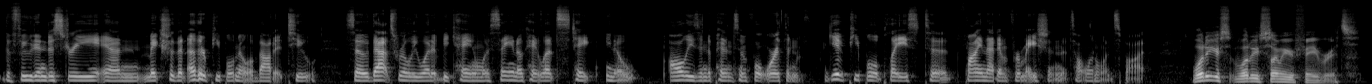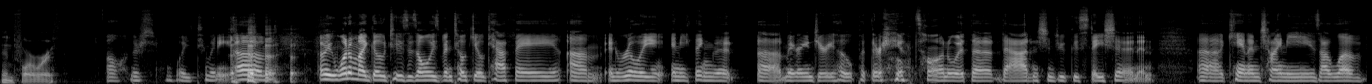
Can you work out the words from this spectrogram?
the food industry and make sure that other people know about it too. So that's really what it became was saying, okay, let's take, you know, all these independents in Fort Worth and give people a place to find that information that's all in one spot. What are your What are some of your favorites in Fort Worth? Oh, there's way too many. Um, I mean, one of my go-tos has always been Tokyo Cafe, um, and really anything that uh, Mary and Jerry Hope put their hands on with uh, that and Shinjuku Station and uh, Cannon Chinese. I love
